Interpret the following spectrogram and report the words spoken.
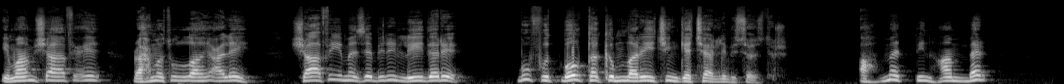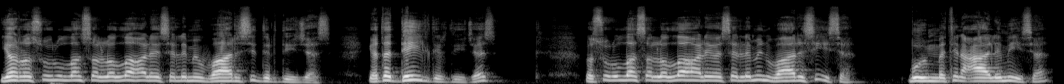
İmam Şafii rahmetullahi aleyh Şafii mezhebinin lideri bu futbol takımları için geçerli bir sözdür. Ahmet bin Hanbel ya Resulullah sallallahu aleyhi ve sellemin varisidir diyeceğiz ya da değildir diyeceğiz. Resulullah sallallahu aleyhi ve sellemin varisi ise bu ümmetin alimi ise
